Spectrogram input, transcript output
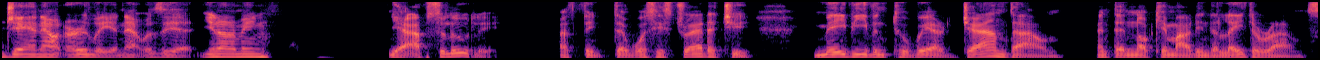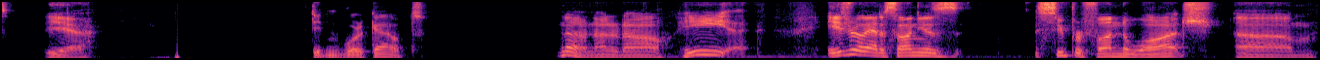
Jan out early and that was it. You know what I mean? Yeah, absolutely. I think that was his strategy. Maybe even to wear Jan down and then knock him out in the later rounds. Yeah. Didn't work out. No, not at all. He Israel Adesanya's super fun to watch. Um,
